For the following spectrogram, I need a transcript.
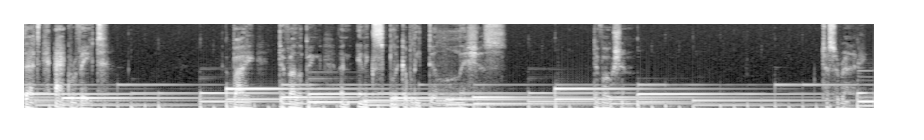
that aggravate by developing an inexplicably delicious devotion to serenity.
